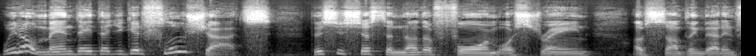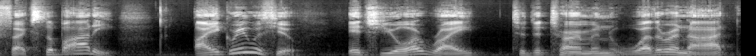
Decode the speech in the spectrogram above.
we don't mandate that you get flu shots. This is just another form or strain of something that infects the body. I agree with you. It's your right to determine whether or not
